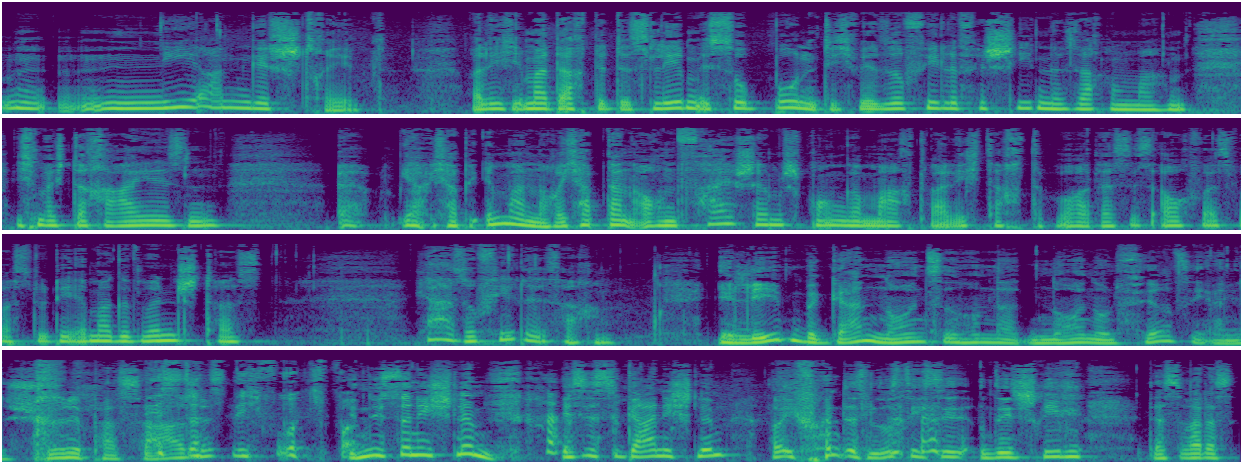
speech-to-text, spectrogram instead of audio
nie angestrebt, weil ich immer dachte, das Leben ist so bunt, ich will so viele verschiedene Sachen machen. Ich möchte reisen. Äh, ja, ich habe immer noch. Ich habe dann auch einen Fallschirmsprung gemacht, weil ich dachte, boah, das ist auch was, was du dir immer gewünscht hast. Ja, so viele Sachen. Ihr Leben begann 1949, eine schöne Passage. Ist das nicht furchtbar? Ist doch nicht schlimm. Es ist gar nicht schlimm, aber ich fand es lustig, Sie, und Sie schrieben, das war das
